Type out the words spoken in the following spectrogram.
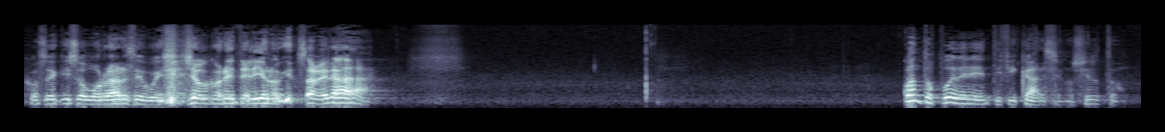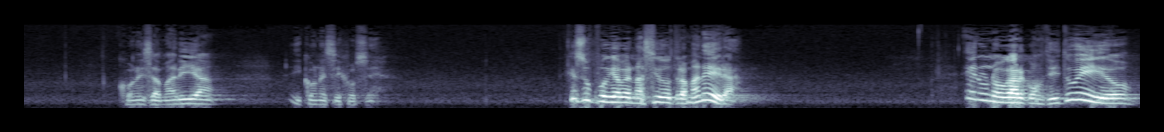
José quiso borrarse, pues yo con este lío no quiero saber nada. ¿Cuántos pueden identificarse, no es cierto? Con esa María y con ese José. Jesús podía haber nacido de otra manera. En un hogar constituido,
